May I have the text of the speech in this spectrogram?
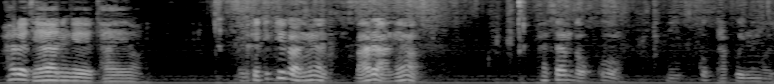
하루에 대화하는 게 다예요. 이렇게 찍지도 않으면 말을 안 해요. 할 사람도 없고 꼭 닫고 있는 거죠.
